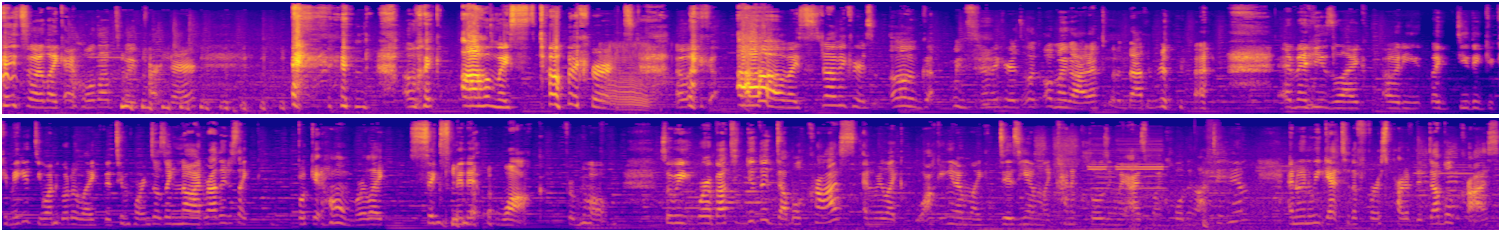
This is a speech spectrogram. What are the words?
Right? So I like, I hold on to my partner. and I'm like, oh, my stomach hurts. I'm like, oh, my stomach hurts. Oh, God, my stomach hurts. Like, oh my God, I have to go to the bathroom really bad. And then he's like, oh, do you, like, do you think you can make it? Do you want to go to, like, the Tim Hortons? I was like, no, I'd rather just, like, book it home. We're, like, six minute walk from home. So we, we're about to do the double cross, and we're, like, walking, and I'm, like, dizzy. I'm, like, kind of closing my eyes. I'm, like, holding on to him. And when we get to the first part of the double cross,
